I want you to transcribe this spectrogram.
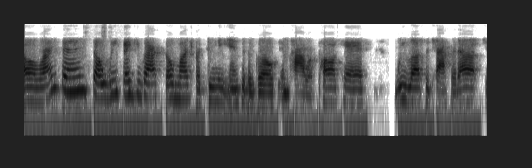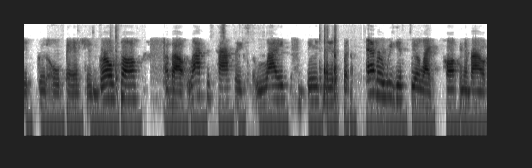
All right, then. So, we thank you guys so much for tuning in to the Girls Empowered podcast. We love to chop it up, just good old fashioned girl talk about lots of topics, life, business, whatever we just feel like talking about.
